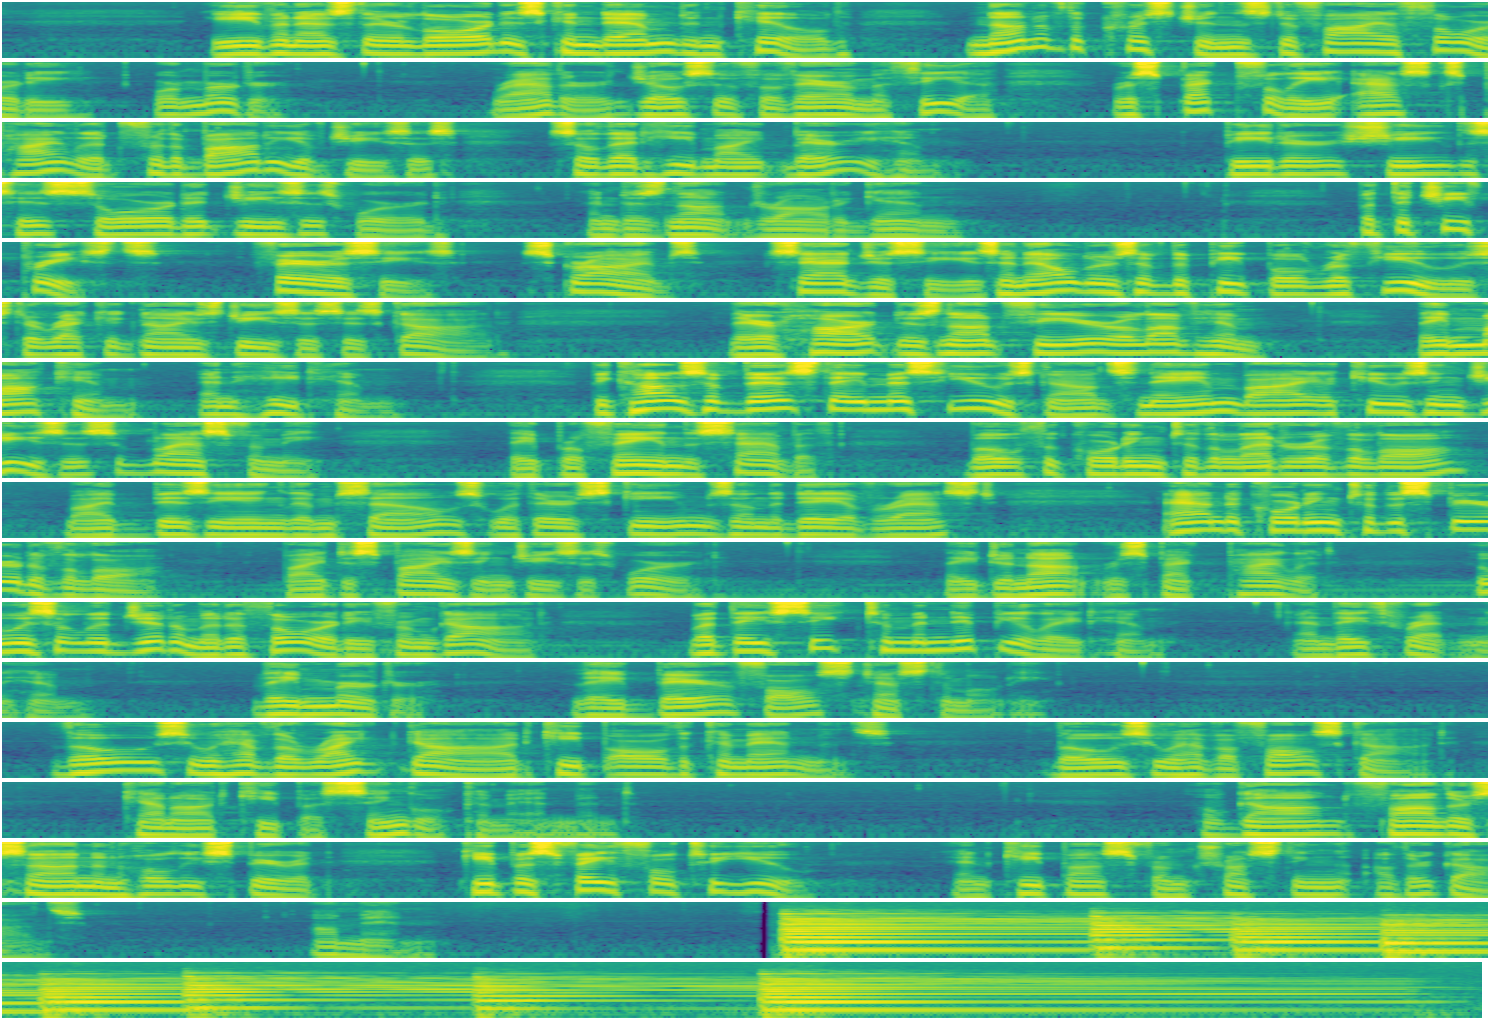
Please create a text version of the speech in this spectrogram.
Even as their Lord is condemned and killed, none of the Christians defy authority or murder. Rather, Joseph of Arimathea respectfully asks Pilate for the body of Jesus so that he might bury him. Peter sheathes his sword at Jesus' word and does not draw it again. But the chief priests, Pharisees, scribes, Sadducees, and elders of the people refuse to recognize Jesus as God. Their heart does not fear or love him. They mock him and hate him. Because of this, they misuse God's name by accusing Jesus of blasphemy. They profane the Sabbath, both according to the letter of the law, by busying themselves with their schemes on the day of rest, and according to the spirit of the law, by despising Jesus' word. They do not respect Pilate, who is a legitimate authority from God, but they seek to manipulate him, and they threaten him. They murder, they bear false testimony. Those who have the right God keep all the commandments. Those who have a false God cannot keep a single commandment. O God, Father, Son, and Holy Spirit, keep us faithful to you and keep us from trusting other gods. Amen.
